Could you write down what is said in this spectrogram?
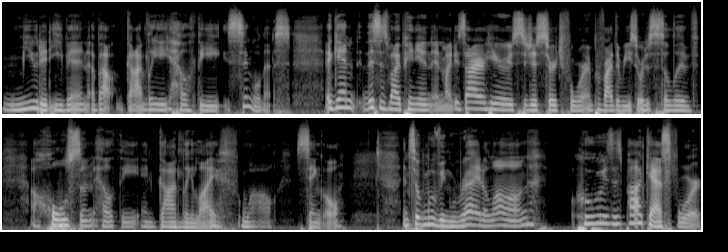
muted even, about godly, healthy singleness. Again, this is my opinion, and my desire here is to just search for and provide the resources to live a wholesome, healthy, and godly life while single. And so, moving right along, who is this podcast for?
